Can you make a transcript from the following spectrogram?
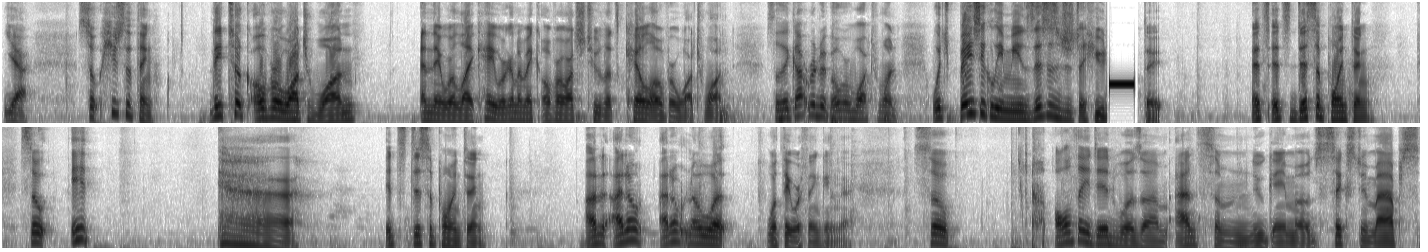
yeah so here's the thing they took overwatch 1 and they were like hey we're gonna make overwatch 2 let's kill overwatch 1 so they got rid of overwatch 1 which basically means this is just a huge update it's it's disappointing so it it's disappointing I, I don't I don't know what what they were thinking there. So all they did was um add some new game modes, six new maps,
